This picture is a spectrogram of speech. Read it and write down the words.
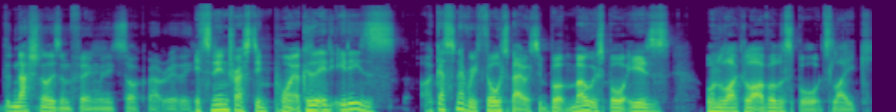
the nationalism thing we need to talk about really. it's an interesting point because it, it is i guess i never really thought about it but motorsport is unlike a lot of other sports like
